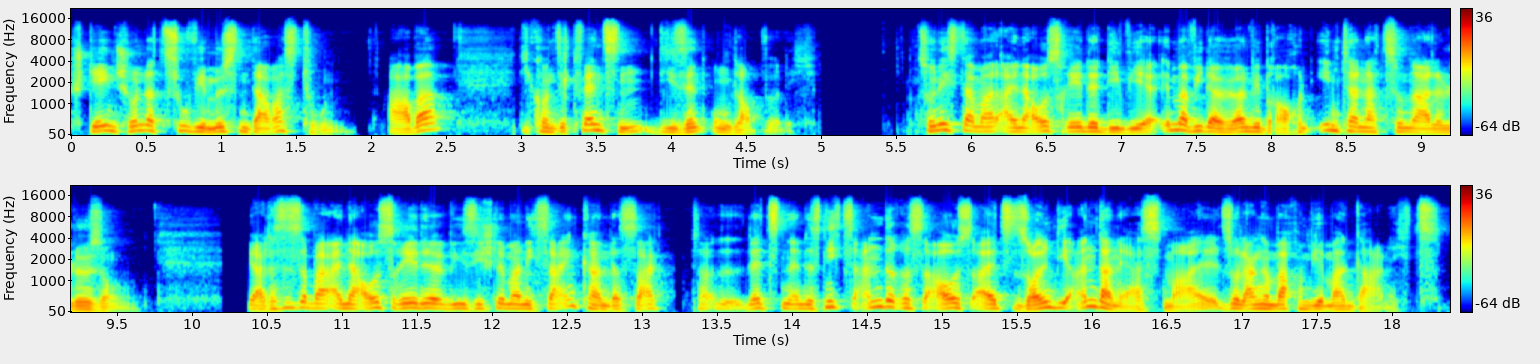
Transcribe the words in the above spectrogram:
stehen schon dazu, wir müssen da was tun. Aber die Konsequenzen, die sind unglaubwürdig. Zunächst einmal eine Ausrede, die wir immer wieder hören, wir brauchen internationale Lösungen. Ja, das ist aber eine Ausrede, wie sie schlimmer nicht sein kann. Das sagt letzten Endes nichts anderes aus, als sollen die anderen erstmal, solange machen wir mal gar nichts.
